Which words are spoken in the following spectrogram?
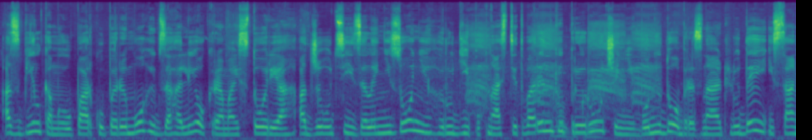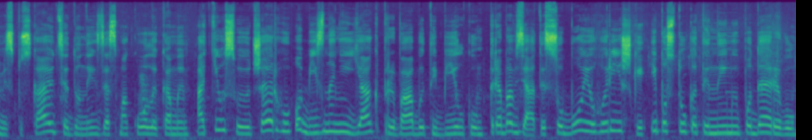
А з білками у парку перемоги взагалі окрема історія. Адже у цій зеленій зоні руді пухнасті тваринки приручені. Вони добре знають людей і самі спускаються до них за смаколиками. А ті, у свою чергу, обізнані, як привабити білку. Треба взяти з собою горішки і постукати ними по дереву.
